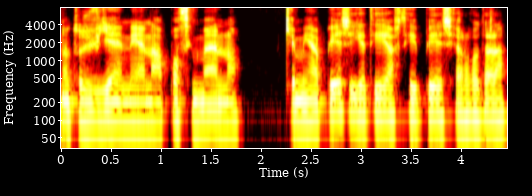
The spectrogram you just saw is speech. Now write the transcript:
να τους βγαίνει ένα αποθυμένο και μια πίεση γιατί αυτή η πίεση αργότερα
